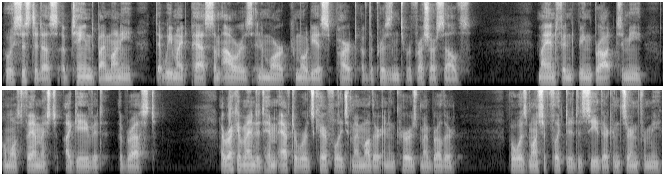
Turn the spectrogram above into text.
who assisted us, obtained by money that we might pass some hours in a more commodious part of the prison to refresh ourselves. My infant being brought to me almost famished, I gave it the breast. I recommended him afterwards carefully to my mother and encouraged my brother, but was much afflicted to see their concern for me.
